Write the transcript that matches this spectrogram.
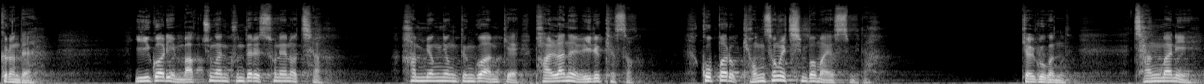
그런데 이괄이 막중한 군대를 손에 넣자 한명령 등과 함께 반란을 일으켜서 곧바로 경성을 침범하였습니다. 결국은 장만이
